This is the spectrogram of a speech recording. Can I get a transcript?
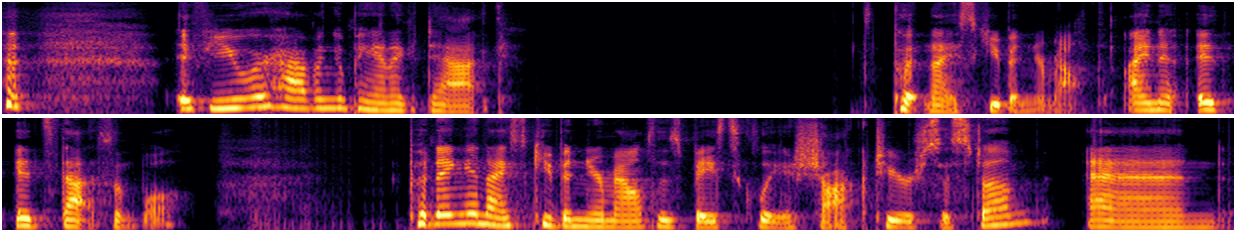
if you are having a panic attack, put an ice cube in your mouth. I know it, it's that simple. Putting an ice cube in your mouth is basically a shock to your system, and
